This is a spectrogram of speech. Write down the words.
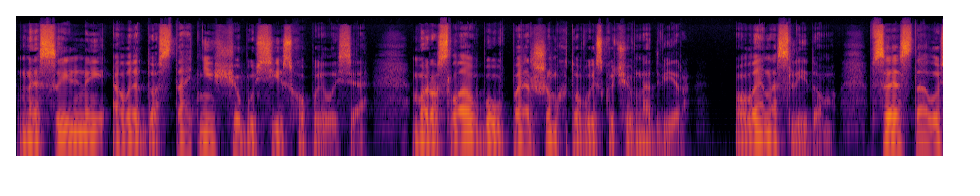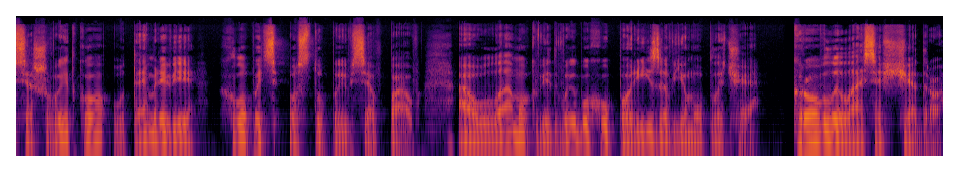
Не сильний, але достатній, щоб усі схопилися. Мирослав був першим, хто вискочив на двір. Олена слідом. Все сталося швидко, у темряві хлопець оступився, впав, а уламок від вибуху порізав йому плече. Кров лилася щедро.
